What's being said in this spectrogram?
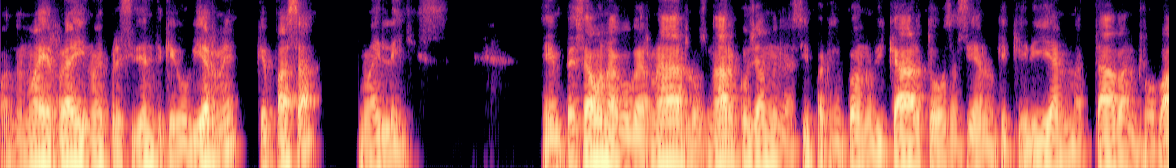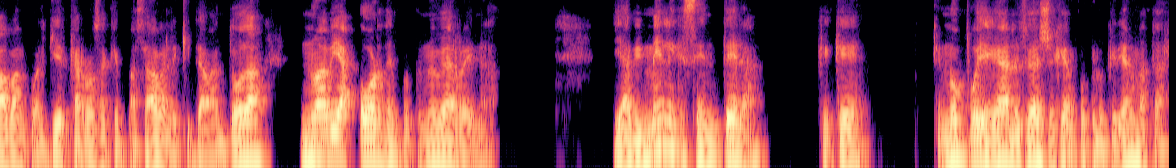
cuando no hay rey, no hay presidente que gobierne, ¿qué pasa? No hay leyes. Empezaron a gobernar los narcos, llámenle así para que se puedan ubicar, todos hacían lo que querían, mataban, robaban, cualquier carroza que pasaba le quitaban toda. No había orden porque no había reinado. Y Abimelech se entera que, que, que no puede llegar a la ciudad de Shechem porque lo querían matar.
